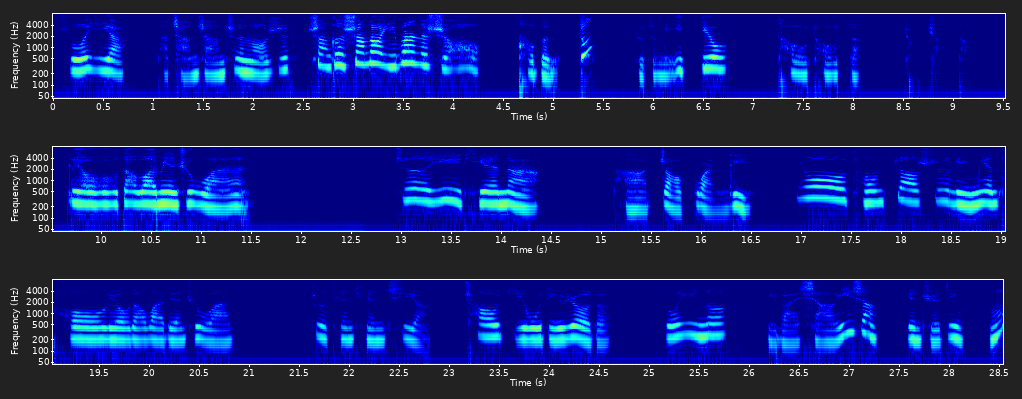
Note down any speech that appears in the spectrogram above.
所以啊，他常常趁老师上课上到一半的时候。课本嘟就这么一丢，偷偷的、悄悄的溜到外面去玩。这一天呐，他照惯例又从教室里面偷溜到外边去玩。这天天气啊，超级无敌热的，所以呢，李白想了一想，便决定：嗯，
